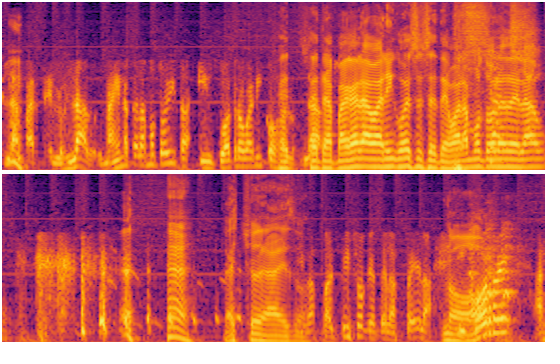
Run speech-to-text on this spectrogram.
en, la parte, en los lados. Imagínate la motorita y cuatro abanicos a Se, los se te apaga el abanico ese, se te va la motora de lado. Tacho, deja Y eso. vas para el piso que te la pela. No. Y corre a,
